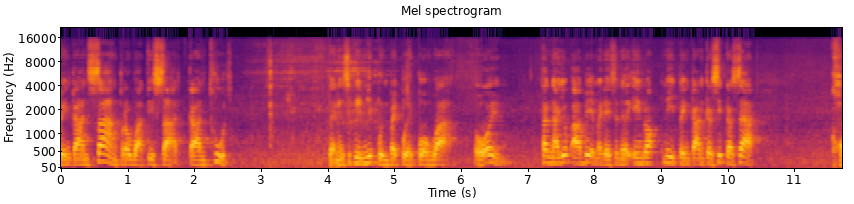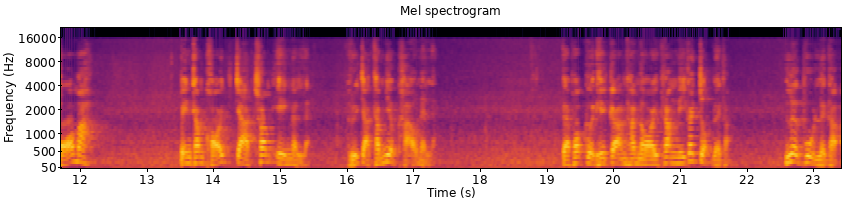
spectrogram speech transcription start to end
เป็นการสร้างประวัติศาสตร์การทูต แต่หนังสือพิมพ์ญี่ปุ่นไปเปิดโปงว่า โอ้ยท่านนายกอาเบะไม่ได้เสนอเองหรอกนี่เป็นการกระซิบกระซาบขอมา เป็นคำขอจากทรัมป์เองนั่นแหละ หรือจากทำเนียบขาวนั่นแหละ แต่พอเกิดเหตุการณ์ฮานอยครั้งนี้ก็จบเลยครับ เลิกพูดเลยครับ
